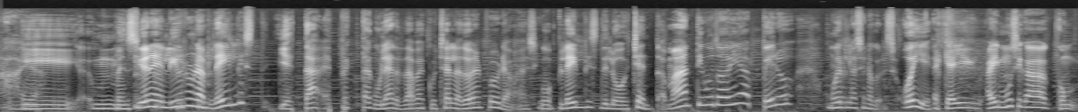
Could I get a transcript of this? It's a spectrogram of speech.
Ah, y menciona en el libro una playlist y está espectacular, da para escucharla todo el programa. Así como playlist de los 80, más antiguo todavía, pero muy relacionado con eso. Oye, Es que hay, hay música con-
